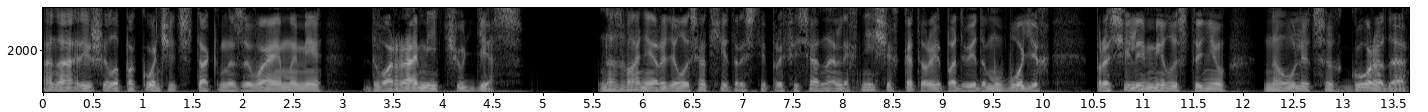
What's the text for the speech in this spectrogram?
Она решила покончить с так называемыми дворами чудес. Название родилось от хитрости профессиональных нищих, которые под видом убогих просили милостыню на улицах города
